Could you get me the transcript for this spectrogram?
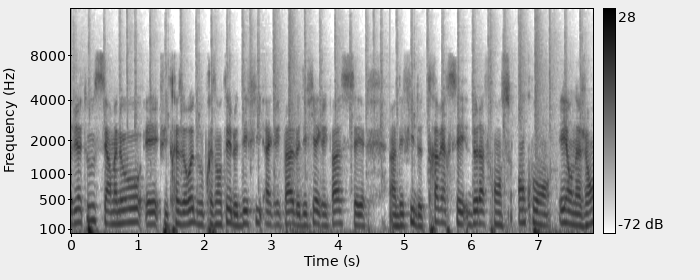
Salut à tous, c'est Armano et je suis très heureux de vous présenter le défi Agrippa. Le défi Agrippa, c'est un défi de traversée de la France en courant et en nageant,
